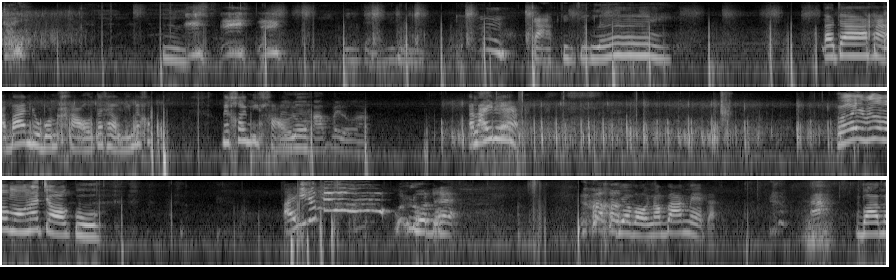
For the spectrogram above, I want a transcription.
ไก่อืมตีไก่ให้ดูกากจริงๆเลย เราจะหาบ้านอยู่บนเขาแต่แถวนี้ไม่ค่อยไม่ค่อยมีเขาเอาเลเลยยครับไปเลยครับอะไรเนี่ย เฮ้ยไม่ต้องมามองหน้าจอกูไอ้น้ำคุณหลุดแหละอย่าบอกนะบาร์แมทอะฮะบาร์แม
